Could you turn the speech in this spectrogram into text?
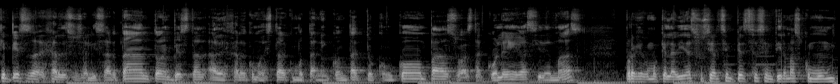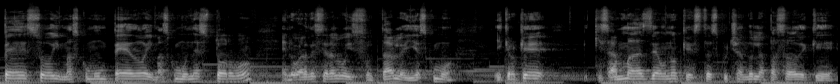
que empiezas a dejar de socializar tanto, empiezas a dejar de como estar como tan en contacto con compas o hasta colegas y demás, porque como que la vida social se empieza a sentir más como un peso y más como un pedo y más como un estorbo en lugar de ser algo disfrutable y es como, y creo que quizá más de uno que está escuchando le ha pasado de que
